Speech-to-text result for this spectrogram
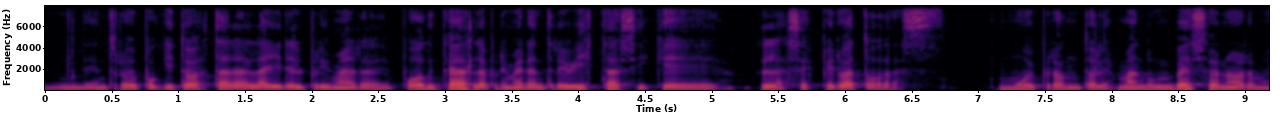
dentro de poquito va a estar al aire el primer eh, podcast, la primera entrevista, así que las espero a todas. Muy pronto, les mando un beso enorme.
